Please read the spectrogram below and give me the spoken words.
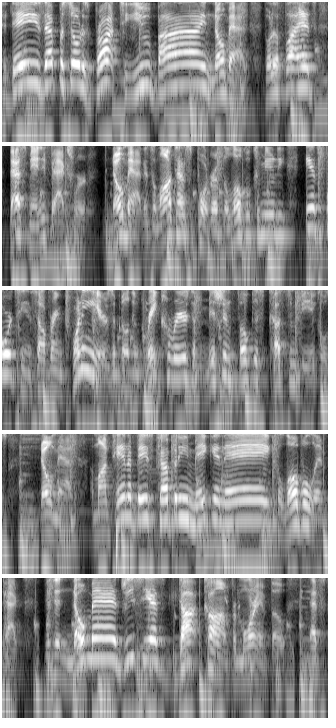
Today's episode is brought to you by Nomad, voted the Flathead's best manufacturer. Nomad is a longtime supporter of the local community and sports scene, celebrating 20 years of building great careers and mission focused custom vehicles. Nomad, a Montana based company making a global impact. Visit nomadgcs.com for more info. That's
